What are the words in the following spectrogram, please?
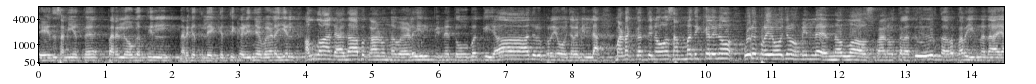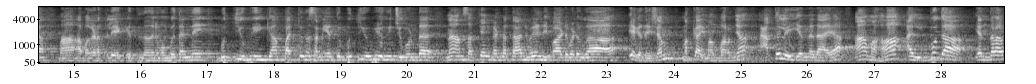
ഏത് സമയത്ത് പരലോകത്തിൽ നരകത്തിലേക്ക് എത്തിക്കഴിഞ്ഞ വേളയിൽ അള്ളാഹിന്റെ അതാബ് കാണുന്ന വേളയിൽ പിന്നെ തോബക്ക് യാതൊരു പ്രയോജനമില്ല മടക്കത്തിനോ സമ്മതിക്കലിനോ ഒരു പ്രയോജനവുമില്ല എന്ന് അള്ളാഹു തആല തീർത്ത പറയുന്നതായ ആ അപകടത്തിലേക്ക് എത്തുന്നതിന് മുമ്പ് തന്നെ ബുദ്ധി ഉപയോഗിക്കാൻ പറ്റുന്ന സമയത്ത് ബുദ്ധി ഉപയോഗിച്ചുകൊണ്ട് നാം സത്യം കണ്ടെത്താൻ വേണ്ടി പാടുപെടുക. ഏകദേശം മക്കായിമാം പറഞ്ഞ അഖലി എന്നതായ ആ മഹാ അത്ഭുത യന്ത്രം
